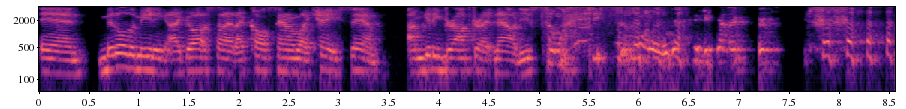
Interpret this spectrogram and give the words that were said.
and middle of the meeting, I go outside. I call Sam. I'm like, "Hey, Sam, I'm getting dropped right now. Do you still want? Do you still want to work together?" because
